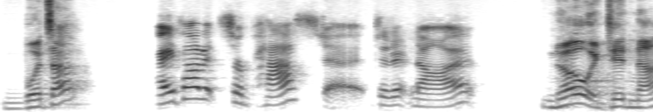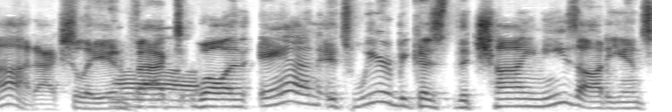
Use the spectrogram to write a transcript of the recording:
what's that? I thought it surpassed it. Did it not? No, it did not actually. In fact, Oh. well, and, and it's weird because the Chinese audience,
